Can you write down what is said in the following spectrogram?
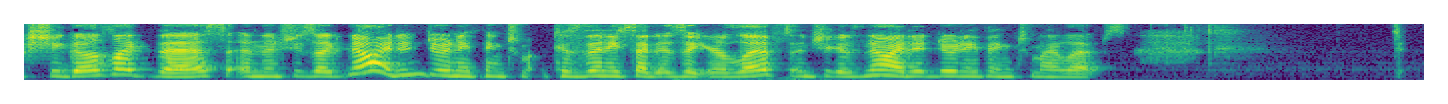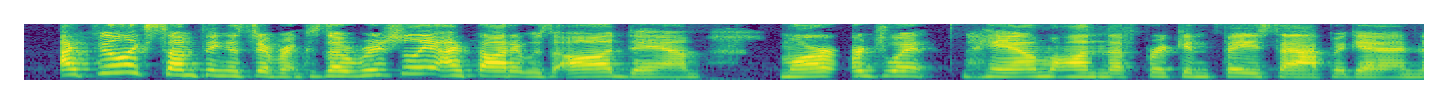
she goes like this, and then she's like, "No, I didn't do anything to." My Because then he said, "Is it your lips?" And she goes, "No, I didn't do anything to my lips." I feel like something is different because originally I thought it was, "Oh damn." Marge went ham on the freaking face app again,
